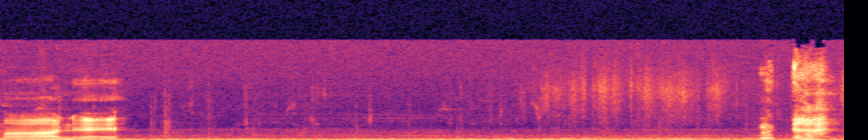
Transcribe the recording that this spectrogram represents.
Mann, ey. Revelio.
